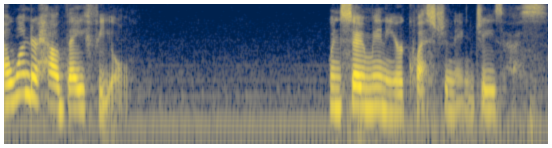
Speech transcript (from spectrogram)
I wonder how they feel when so many are questioning Jesus.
